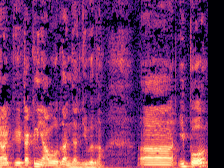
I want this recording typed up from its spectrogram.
எனக்கு டக்குன்னு ஞாபகம் வருது அஞ்சு அஞ்சு பேர் தான் இப்போது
